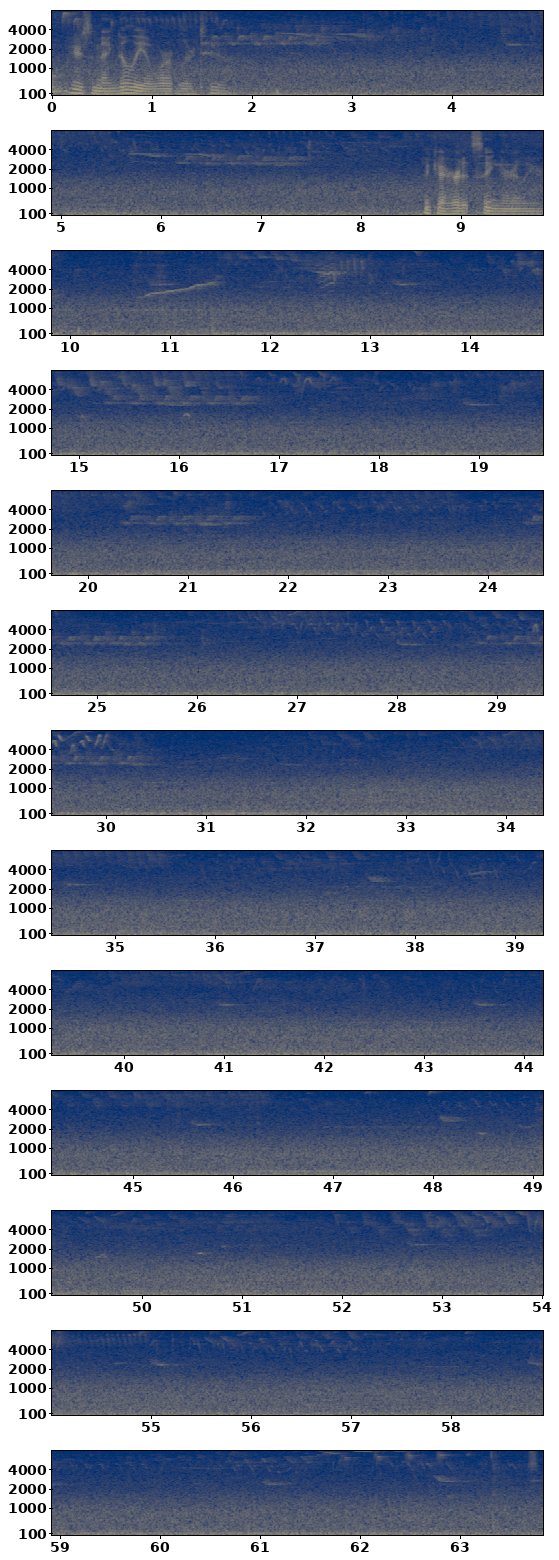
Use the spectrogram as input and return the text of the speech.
Oh, here's a magnolia warbler too. I think I heard it sing earlier.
